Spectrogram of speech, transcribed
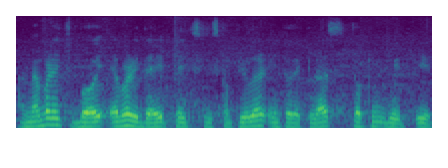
An average boy every day takes his computer into the class talking with it,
